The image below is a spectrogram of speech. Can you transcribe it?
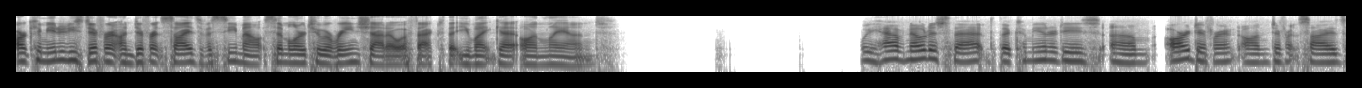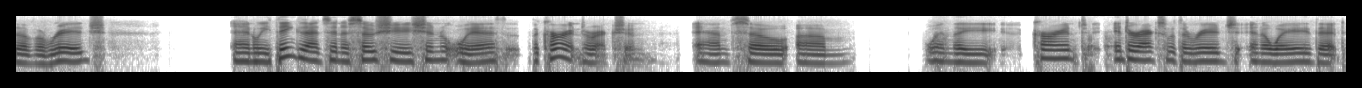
Are communities different on different sides of a seamount, similar to a rain shadow effect that you might get on land? We have noticed that the communities um, are different on different sides of a ridge. And we think that's in association with the current direction. And so um, when the current interacts with the ridge in a way that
